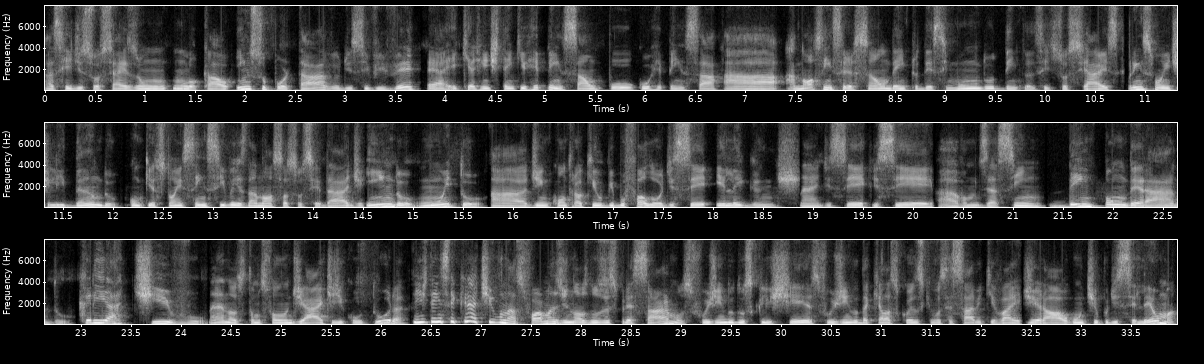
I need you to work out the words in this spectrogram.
as redes sociais um, um local insuportável de se viver, é aí que a gente tem que repensar um pouco, repensar a, a nossa inserção dentro desse mundo, dentro das redes sociais, principalmente lidando com questões sensíveis da nossa sociedade, indo muito uh, de encontro ao que o Bibo falou, de ser elegante, né? De ser, de ser, uh, vamos dizer assim, bem ponderado, criativo, né? Nós estamos falando de arte e de cultura, a gente tem que ser criativo nas formas de nós nos expressarmos, fugindo dos clichês, fugindo daquelas coisas que você sabe que vai gerar algum tipo de celeuma,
